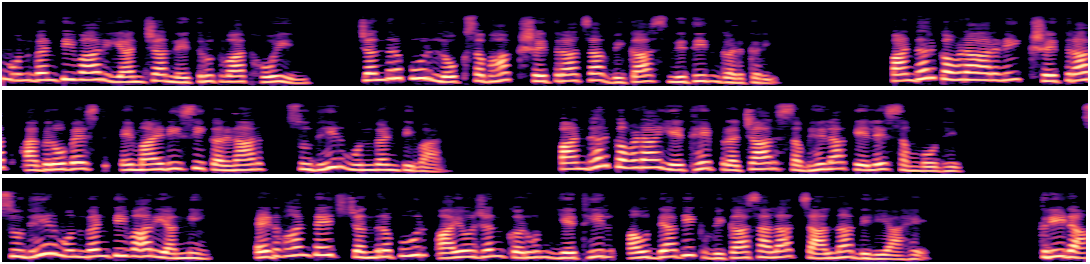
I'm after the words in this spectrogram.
मुनगंटीवार यांच्या नेतृत्वात होईल. चंद्रपूर लोकसभा क्षेत्राचा विकास नितीन गडकरी. पांढरकवडा आरणी क्षेत्रात अॅग्रोबेस्ट एमआयडीसी करणार सुधीर मुनगंटीवार. पांढरकवडा येथे प्रचार सभेला केले संबोधित. सुधीर मुनगंटीवार यांनी एडव्हान्टेज चंद्रपूर आयोजन करून येथील औद्योगिक विकासाला चालना दिली आहे. क्रीडा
